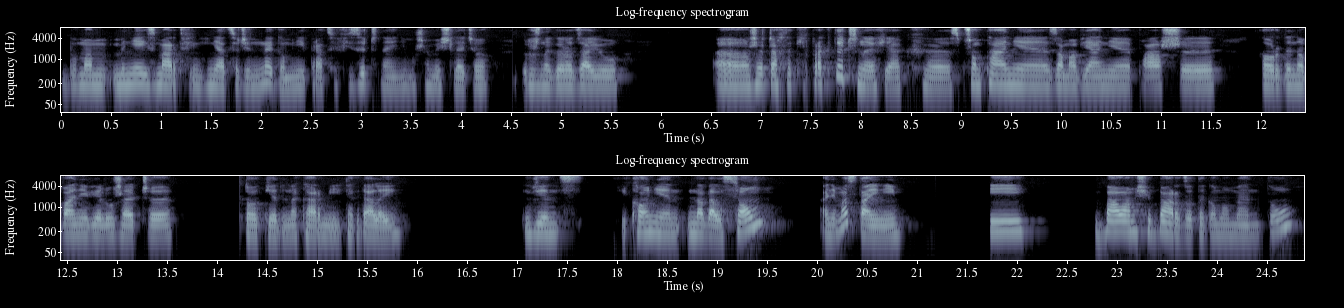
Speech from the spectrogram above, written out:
bo mam mniej zmartwień dnia codziennego, mniej pracy fizycznej, nie muszę myśleć o różnego rodzaju e, rzeczach takich praktycznych, jak e, sprzątanie, zamawianie paszy, koordynowanie wielu rzeczy, kto kiedy nakarmi i tak dalej. Więc konie nadal są, a nie ma stajni. I bałam się bardzo tego momentu,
